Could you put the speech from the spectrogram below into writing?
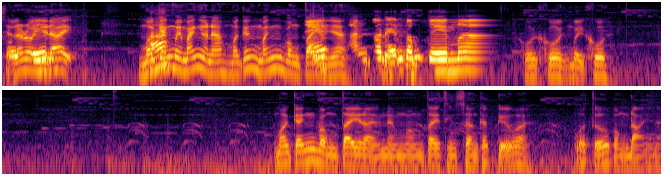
Sẽ nó rồi gì đây. Mới Hả? cắn may mắn rồi nè mới cắn bắn vòng tay rồi Ép, nha anh có điểm tống kim á. Khôi khôi bị khôi. Mới cánh vòng tay rồi nè vòng tay thiên sơn các kiểu rồi. Quá tửa còn đầy nè.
